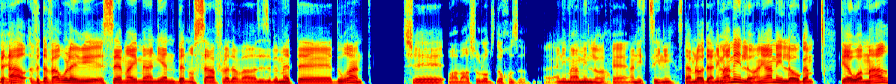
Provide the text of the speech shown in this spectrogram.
ב- אה, ודבר אולי סמי מעניין בנוסף לדבר הזה, זה באמת אה, דורנט, שאני הוא אמר שהוא לא- לא חוזר. מאמין לו, כן. אני ציני, סתם לא יודע, אני לא. מאמין לו, אני מאמין לו, הוא גם, תראה, הוא אמר,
